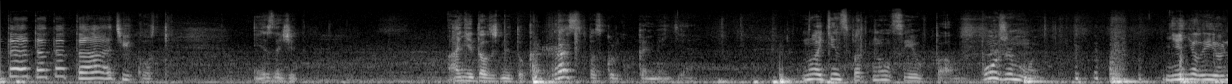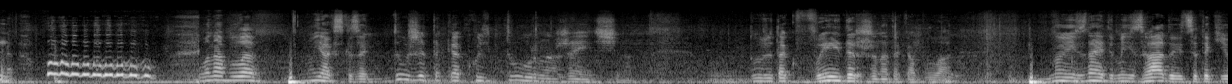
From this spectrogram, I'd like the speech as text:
та-та-та-та-та-та-та-та-та-та-та, Чайковский. И, значит, они должны только раз, поскольку комедия. Ну, один споткнулся и упал. Боже мой! Ніна Леонідовна. Вона була, ну як сказати, дуже така культурна жінка. Дуже так видержана така була. Ну і знаєте, мені згадуються такі,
